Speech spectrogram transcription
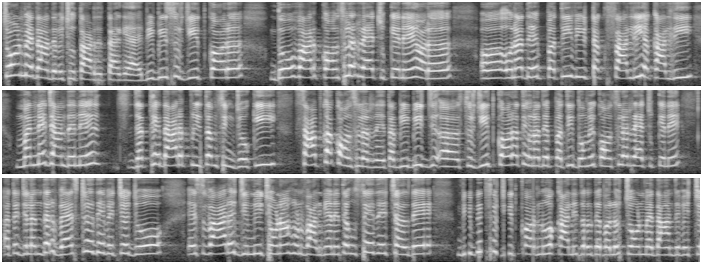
ਚੋਣ ਮੈਦਾਨ ਦੇ ਵਿੱਚ ਉਤਾਰ ਦਿੱਤਾ ਗਿਆ ਹੈ। ਬੀਬੀ ਸੁਰਜੀਤ ਕੌਰ ਦੋ ਵਾਰ ਕਾਉਂਸਲਰ ਰਹਿ ਚੁੱਕੇ ਨੇ ਔਰ ਉਹਨਾਂ ਦੇ ਪਤੀ ਵੀ ਟਕਸਾਲੀ ਅਕਾਲੀ ਮੰਨੇ ਜਾਂਦੇ ਨੇ ਜਥੇਦਾਰ ਪ੍ਰੀਤਮ ਸਿੰਘ, ਜੋ ਕਿ ਸਾਬਕਾ ਕਾਉਂਸਲਰ ਨੇ। ਤਾਂ ਬੀਬੀ ਸੁਰਜੀਤ ਕੌਰ ਅਤੇ ਉਹਨਾਂ ਦੇ ਪਤੀ ਦੋਵੇਂ ਕਾਉਂਸਲਰ ਰਹਿ ਚੁੱਕੇ ਨੇ ਅਤੇ ਜਲੰਧਰ ਵੈਸਟ ਦੇ ਵਿੱਚ ਜੋ ਇਸ ਵਾਰ ਜਿਮਨੀ ਚੋਣਾਂ ਹੋਣ ਵਾਲੀਆਂ ਨੇ, ਤੇ ਉਸੇ ਦੇ ਚਲਦੇ ਬੀਬੀ ਸੁਰਜੀਤ ਕੌਰ ਨੂੰ ਅਕਾਲੀ ਦਲ ਦੇ ਵੱਲੋਂ ਚੋਣ ਮੈਦਾਨ ਦੇ ਵਿੱਚ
